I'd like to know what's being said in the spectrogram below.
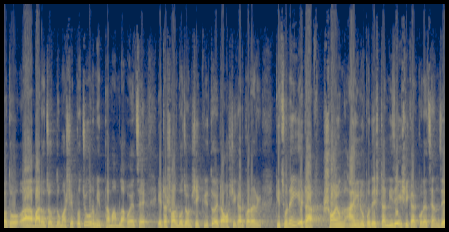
গত বারো, চোদ্দ মাসে প্রচুর মিথ্যা মামলা হয়েছে। এটা সর্বজন স্বীকৃত, এটা অস্বীকার করার কিছু নেই। এটা স্বয়ং আইন উপদেষ্টা নিজেই স্বীকার করেছেন যে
